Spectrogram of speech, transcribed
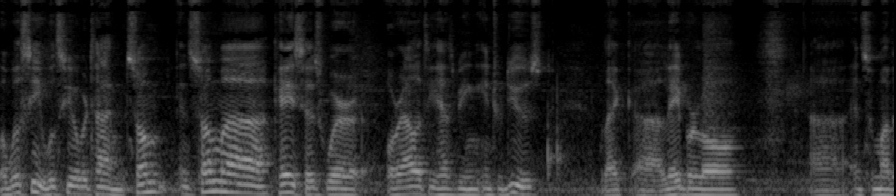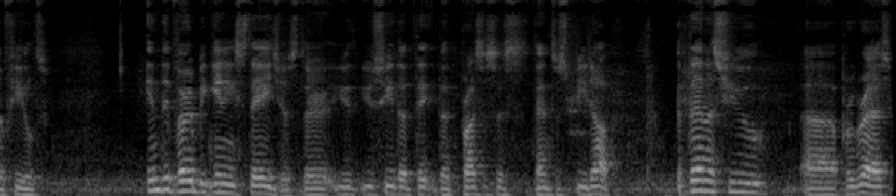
but we'll see. We'll see over time. Some in some uh, cases where orality has been introduced, like uh, labor law uh, and some other fields. In the very beginning stages, there you, you see that that processes tend to speed up. But then as you uh, progress,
